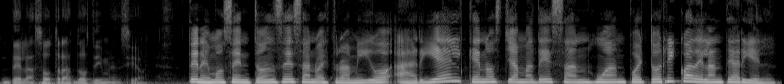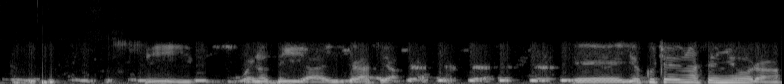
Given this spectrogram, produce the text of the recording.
de las otras dos dimensiones. Tenemos entonces a nuestro amigo Ariel que nos llama de San Juan, Puerto Rico. Adelante, Ariel. Sí, buenos días y gracias. Eh, yo escuché de una señora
